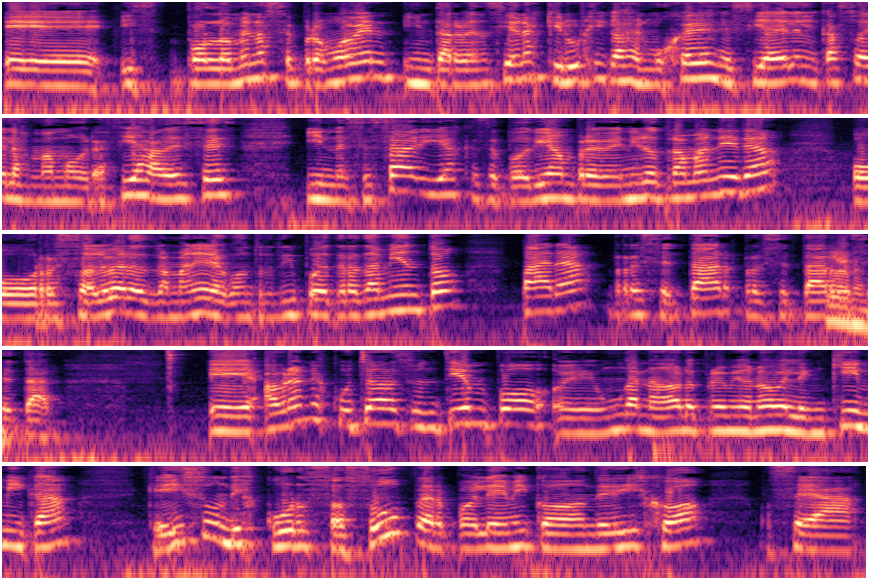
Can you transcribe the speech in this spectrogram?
eh, y por lo menos se promueven intervenciones quirúrgicas en mujeres, decía él, en el caso de las mamografías a veces innecesarias, que se podrían prevenir de otra manera o resolver de otra manera con otro tipo de tratamiento para recetar, recetar, Claro. recetar. Eh, habrán escuchado hace un tiempo eh, un ganador de premio Nobel en química que hizo un discurso súper polémico donde dijo, o sea,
